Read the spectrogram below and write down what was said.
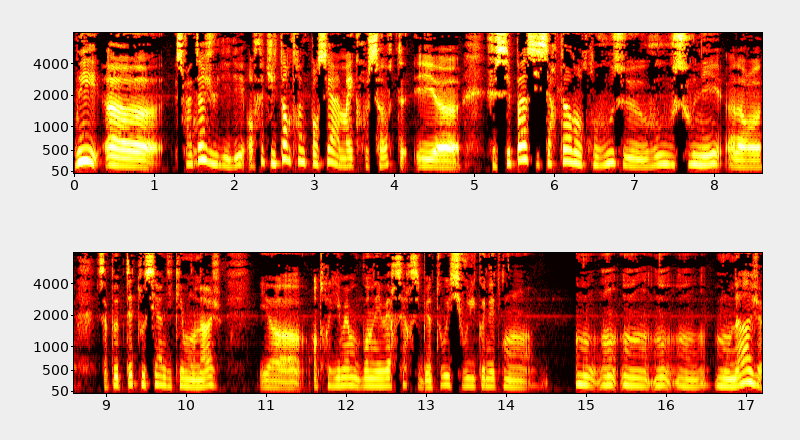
oui, ce matin j'ai eu l'idée. En fait, j'étais en train de penser à Microsoft et je ne sais pas si certains d'entre vous vous, souvenez. Alors, ça peut peut-être aussi indiquer mon âge. Et entre guillemets, mon anniversaire c'est bientôt. Et si vous voulez connaître mon mon, mon, mon, âge,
